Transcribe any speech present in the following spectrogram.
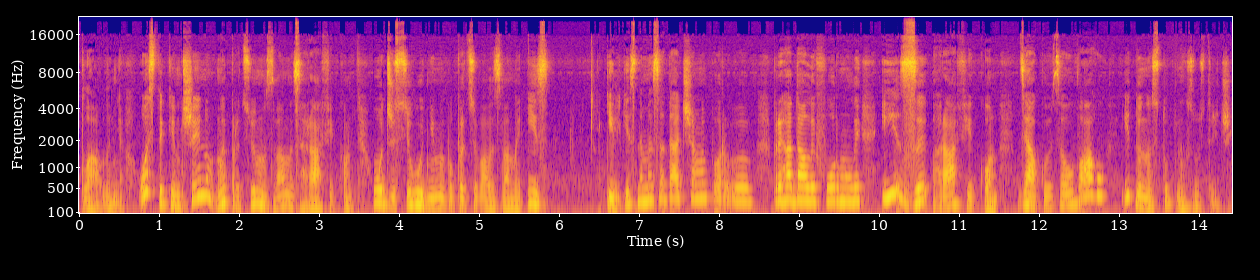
плавлення. Ось таким чином ми працюємо з вами з графіком. Отже, сьогодні ми попрацювали з вами із кількісними задачами, е, пригадали формули, і з графіком. Дякую за увагу і до наступних зустрічей.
